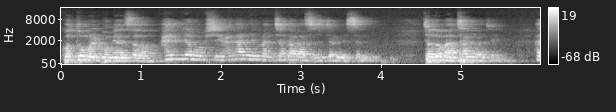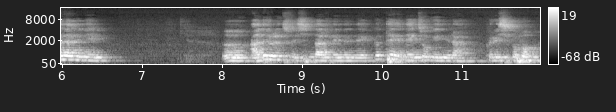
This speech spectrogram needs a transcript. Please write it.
고통을 보면서 한량없이 하나님만 쳐다봤을 줄 믿습니다. 저도 마찬가지예요. 하나님이 어, 아들을 주신다 그랬는데 끝에 내 종이니라 그러시고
